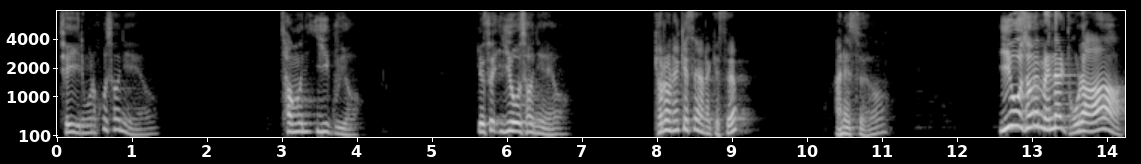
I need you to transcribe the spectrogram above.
제 이름은 호선이에요. 성은 이고요. 그래서 2호선이에요. 결혼했겠어요? 안 했겠어요? 안 했어요. 2호선은 맨날 돌아.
